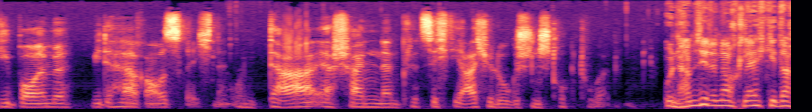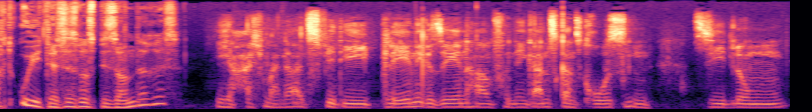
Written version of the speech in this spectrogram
die Bäume wieder herausrechnen. Und da erscheinen dann plötzlich die archäologischen Strukturen. Und haben Sie dann auch gleich gedacht, ui, das ist was Besonderes? Ja, ich meine, als wir die Pläne gesehen haben von den ganz, ganz großen Siedlungen,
